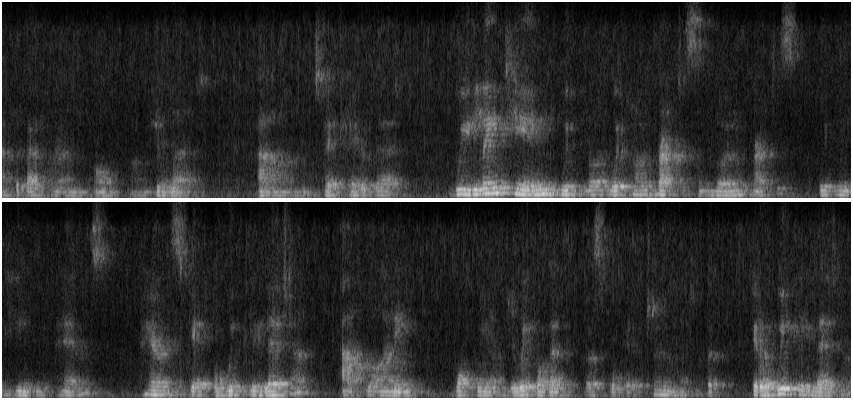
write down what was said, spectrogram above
at the background of um, um, take care of that. We link in with, with home practice and learning practice. We link in with parents. Parents get a weekly letter outlining what we are doing, or they first of all get a term letter, but get a weekly letter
